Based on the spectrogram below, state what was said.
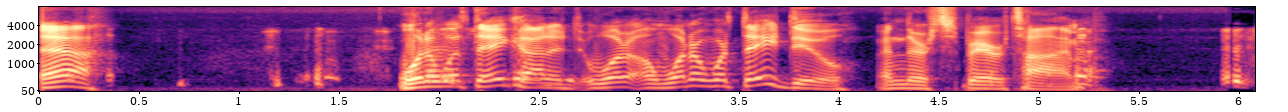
yeah. Wonder what they kind of what wonder what they do in their spare time. It's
